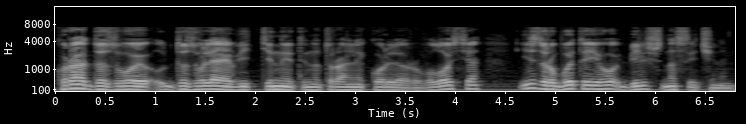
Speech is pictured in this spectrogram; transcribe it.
Кора дозволяє відтінити натуральний колір волосся і зробити його більш насиченим.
